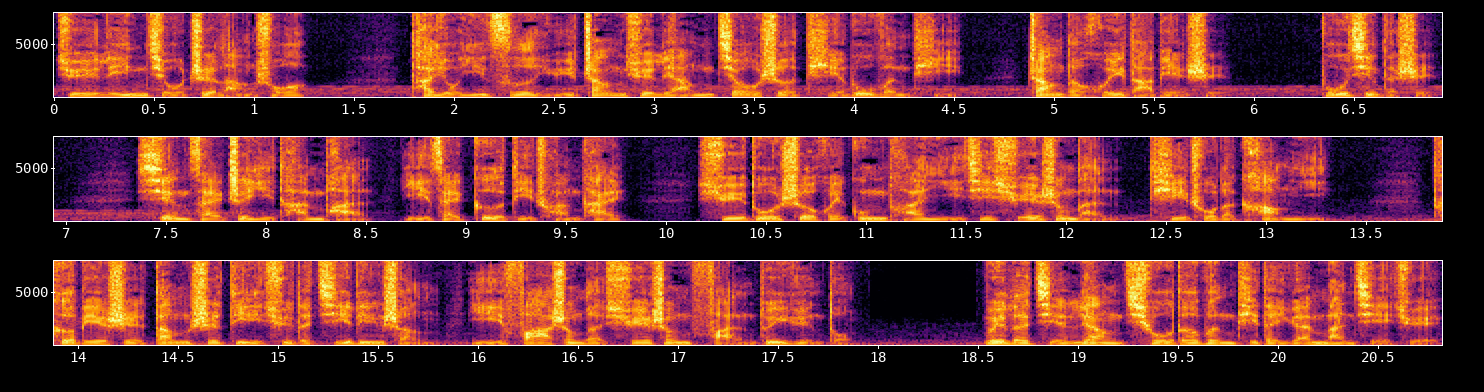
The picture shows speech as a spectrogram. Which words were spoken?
据林九治郎说，他有一次与张学良交涉铁路问题，张的回答便是。不幸的是，现在这一谈判已在各地传开，许多社会工团以及学生们提出了抗议，特别是当时地区的吉林省已发生了学生反对运动。为了尽量求得问题的圆满解决，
